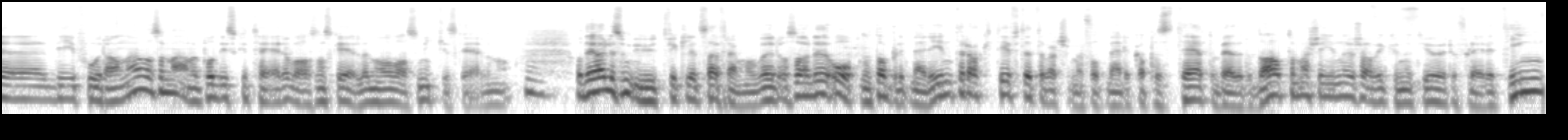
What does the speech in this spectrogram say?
eh, de foraene, og som er med på å diskutere hva som skal gjelde nå, og hva som ikke skal gjelde nå. Og det har liksom utviklet seg fremover. Og så har det åpnet opp litt mer interaktivt. Etter hvert som vi har fått mer kapasitet og bedre datamaskiner, så har vi kunnet gjøre flere ting.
